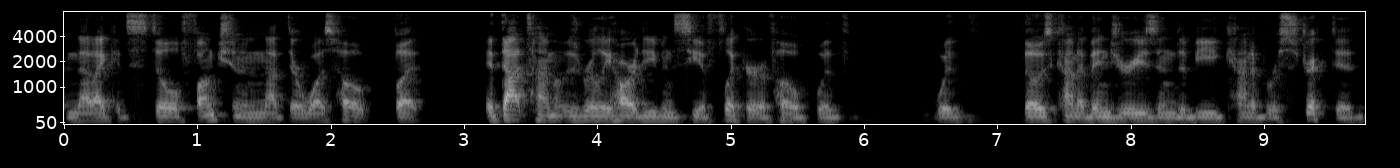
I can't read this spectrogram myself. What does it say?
and that I could still function, and that there was hope. But at that time, it was really hard to even see a flicker of hope with with those kind of injuries and to be kind of restricted.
